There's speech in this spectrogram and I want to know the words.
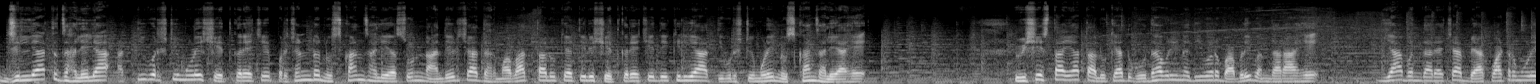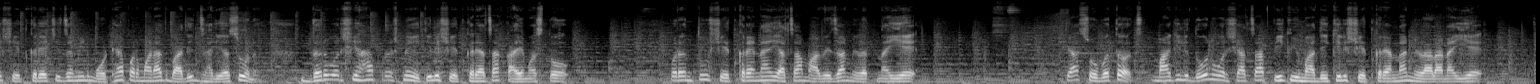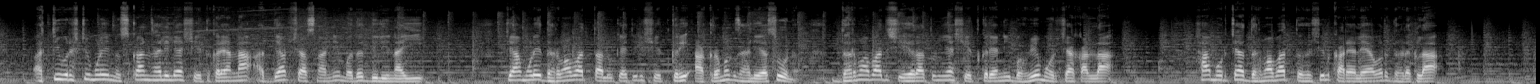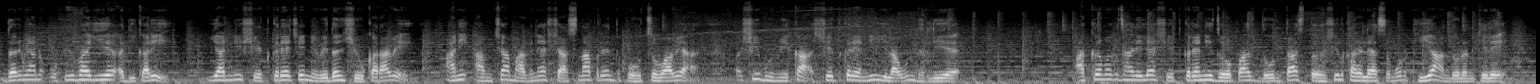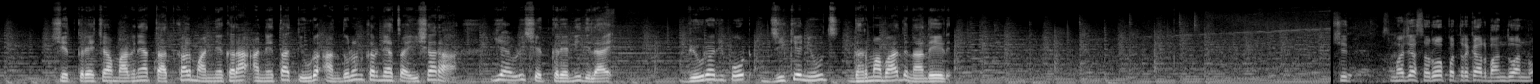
जिल्ह्यात झालेल्या अतिवृष्टीमुळे शेतकऱ्याचे प्रचंड नुकसान झाले असून नांदेडच्या धर्माबाद तालुक्यातील शेतकऱ्याचे देखील या अतिवृष्टीमुळे नुकसान झाले आहे. विशेषतः या तालुक्यात गोदावरी नदीवर बाबळी बंधारा आहे. या बंधाऱ्याच्या बॅकवॉटरमुळे शेतकऱ्याची जमीन मोठ्या प्रमाणात बाधित झाली असून दरवर्षी हा प्रश्न येथील शेतकऱ्याचा कायम असतो. परंतु शेतकऱ्यांना याचा मावेजा मिळत नाहीये. त्यासोबतच मागील दोन वर्षाचा पीक विमा देखील शेतकऱ्यांना मिळाला नाहीये. अतिवृष्टीमुळे नुकसान झालेल्या शेतकऱ्यांना अद्याप शासनाने मदत दिली नाही. त्यामुळे धर्माबाद तालुक्यातील शेतकरी आक्रमक झाले असून धर्माबाद शहरातून या शेतकऱ्यांनी भव्य मोर्चा काढला. हा मोर्चा धर्माबाद तहसील कार्यालयावर धडकला. दरम्यान उपविभागीय अधिकारी यांनी शेतकऱ्याचे निवेदन स्वीकारावे आणि आमच्या मागण्या शासनापर्यंत पोहोचवाव्या अशी भूमिका शेतकऱ्यांनी लावून धरली आहे आक्रमक झालेल्या शेतकऱ्यांनी जवळपास दोन तास तहसील कार्यालयासमोर ठिय्या आंदोलन केले. शेतकऱ्याच्या मागण्या तात्काळ मान्य करा अन्यथा तीव्र आंदोलन करण्याचा इशारा यावेळी शेतकऱ्यांनी दिलाय. Bureau report G K news Dharmabad Nanded. शेत माझ्या सर्व पत्रकार बांधवांनो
